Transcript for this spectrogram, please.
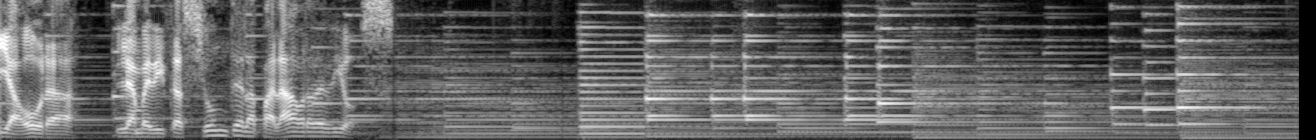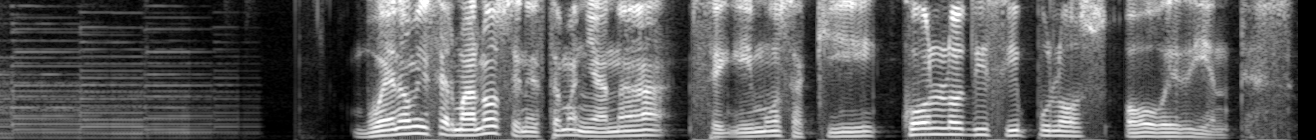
Y ahora, la meditación de la palabra de Dios. Bueno, mis hermanos, en esta mañana seguimos aquí con los discípulos obedientes.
